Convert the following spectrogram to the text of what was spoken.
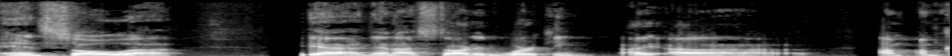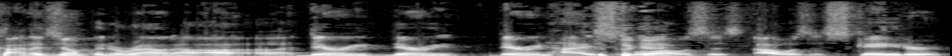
And so, uh, yeah, then I started working. I, uh, I'm, I'm kind of jumping around. Uh, during during during high school, okay. I was a, I was a skater.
